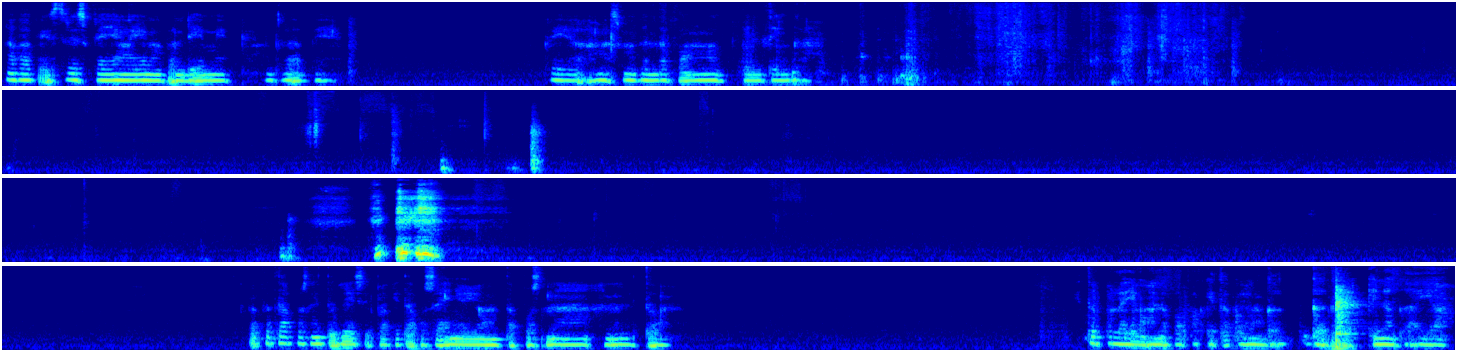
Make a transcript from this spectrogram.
Nakaka-stress kaya ngayon ang pandemic. Grabe. Kaya mas maganda pang mag-painting ka. Pagkatapos nito guys, ipakita ko sa inyo yung tapos na ano nito. Ito pala yung ano, papakita ko yung gag ginagaya.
